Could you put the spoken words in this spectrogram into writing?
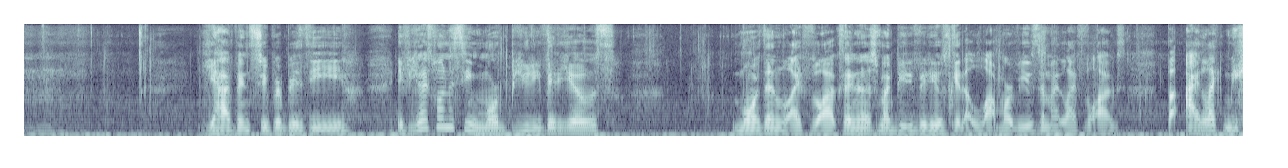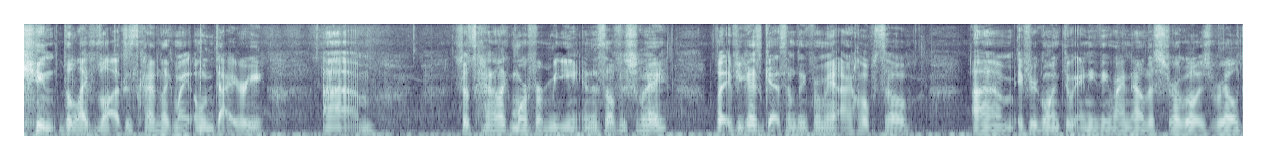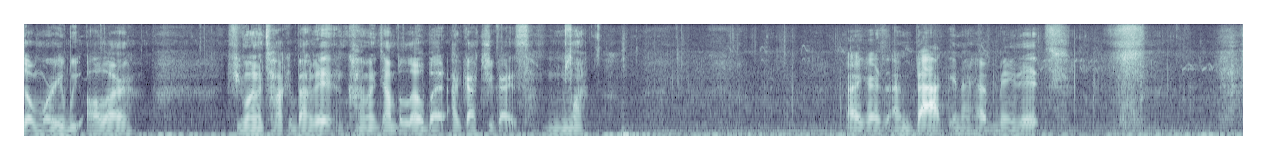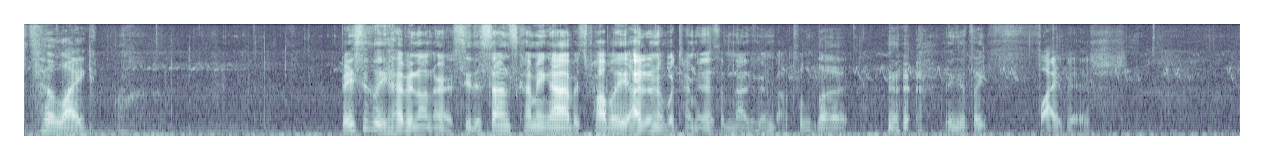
yeah, I've been super busy. If you guys want to see more beauty videos, more than life vlogs, I notice my beauty videos get a lot more views than my life vlogs. But I like making the life vlogs It's kind of like my own diary. Um, so it's kind of like more for me in a selfish way. But if you guys get something from it, I hope so. Um, if you're going through anything right now, the struggle is real. Don't worry, we all are. If you want to talk about it, comment down below. But I got you guys. Mwah. Alright guys, I'm back and I have made it to like basically heaven on earth. See the sun's coming up. It's probably I don't know what time it is. I'm not even about to look. I think it's like five-ish.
